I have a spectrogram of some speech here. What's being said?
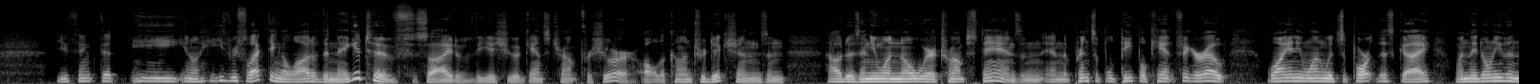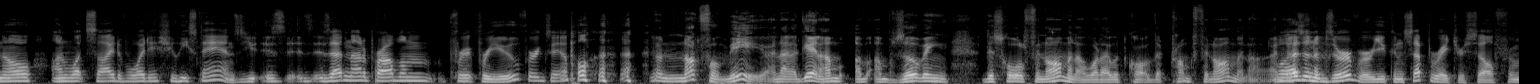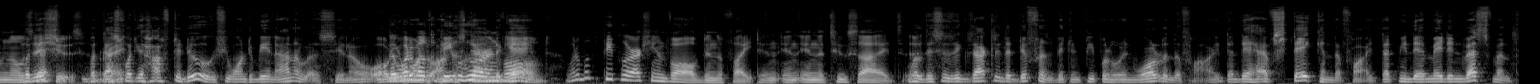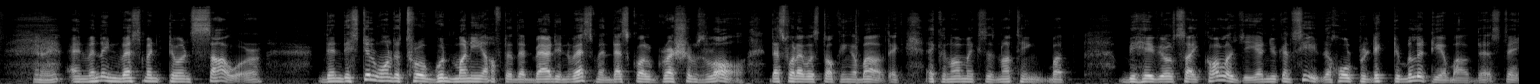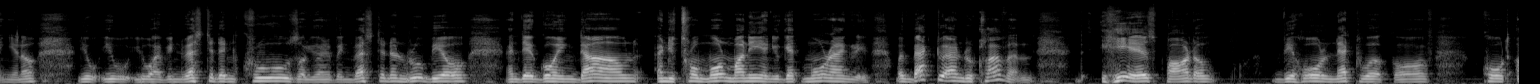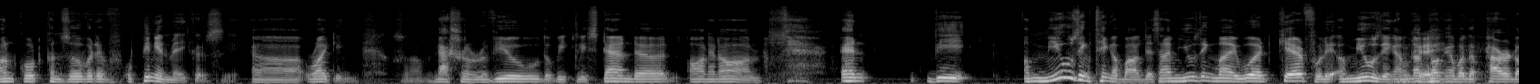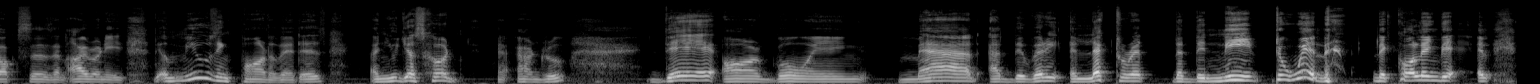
do you think that he, you know, he's reflecting a lot of the negative side of the issue against Trump for sure? All the contradictions and how does anyone know where Trump stands? And, and the principled people can't figure out why anyone would support this guy when they don't even know on what side of what issue he stands. You, is, is is that not a problem for for you, for example? no, not for me. And again, I'm, I'm observing this whole phenomena, what I would call the Trump phenomena. And well, as an observer, you can separate yourself from those but issues. But right? that's what you have to do if you want to be an analyst, you know. Or but what about the people who are involved? What about the people who are actually involved in the fight, in, in, in the two sides? Well, this is exactly the difference between people who are involved in the fight and they have stake in the fight. That means they have made investment. Right. And when the investment turns sour, then they still want to throw good money after that bad investment. That's called Gresham's law. That's what I was talking about. Economics is nothing but behavioral psychology, and you can see the whole predictability about this thing. You know, you you you have invested in Cruz or you have invested in Rubio, and they're going down, and you throw more money and you get more angry. But back to Andrew Klavan, he is part of the whole network of quote unquote conservative opinion makers uh, writing so national review the weekly standard on and on and the amusing thing about this i'm using my word carefully amusing i'm Okay. not talking about the paradoxes and irony the amusing part of it is and you just heard uh, andrew they are going mad at the very electorate that they need to win. They're calling the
